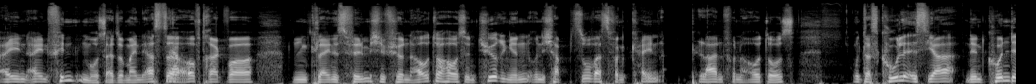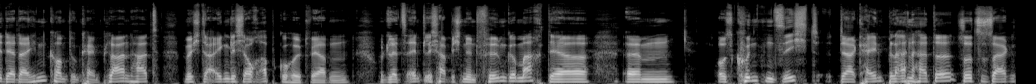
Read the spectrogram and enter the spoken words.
ein, ein, einfinden muss. Also mein erster ja. Auftrag war ein kleines Filmchen für ein Autohaus in Thüringen und ich habe sowas von kein Plan von Autos. Und das Coole ist ja, ein Kunde, der da hinkommt und keinen Plan hat, möchte eigentlich auch abgeholt werden. Und letztendlich habe ich einen Film gemacht, der ähm, aus Kundensicht, der keinen Plan hatte, sozusagen.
